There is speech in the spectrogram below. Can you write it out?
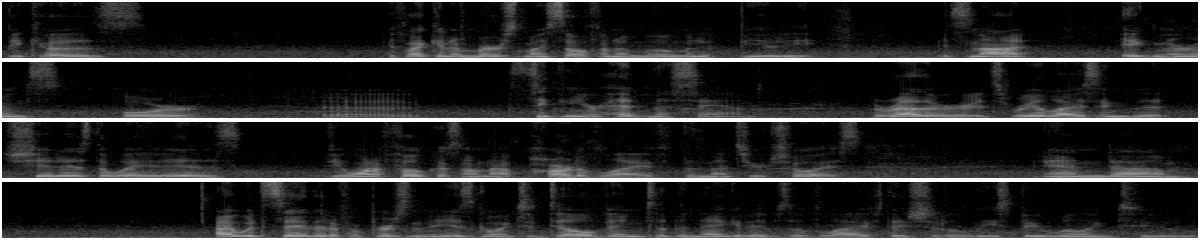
Because if I can immerse myself in a moment of beauty, it's not ignorance or uh, sticking your head in the sand, but rather it's realizing that shit is the way it is. If you want to focus on that part of life, then that's your choice. And um, I would say that if a person is going to delve into the negatives of life, they should at least be willing to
